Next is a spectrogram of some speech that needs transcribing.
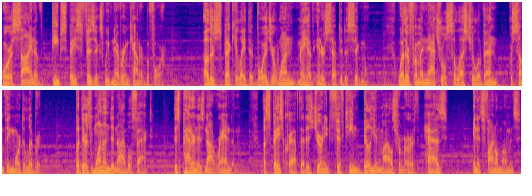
or a sign of deep space physics we've never encountered before. Others speculate that Voyager 1 may have intercepted a signal, whether from a natural celestial event or something more deliberate. But there's one undeniable fact. This pattern is not random. A spacecraft that has journeyed 15 billion miles from Earth has, in its final moments,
